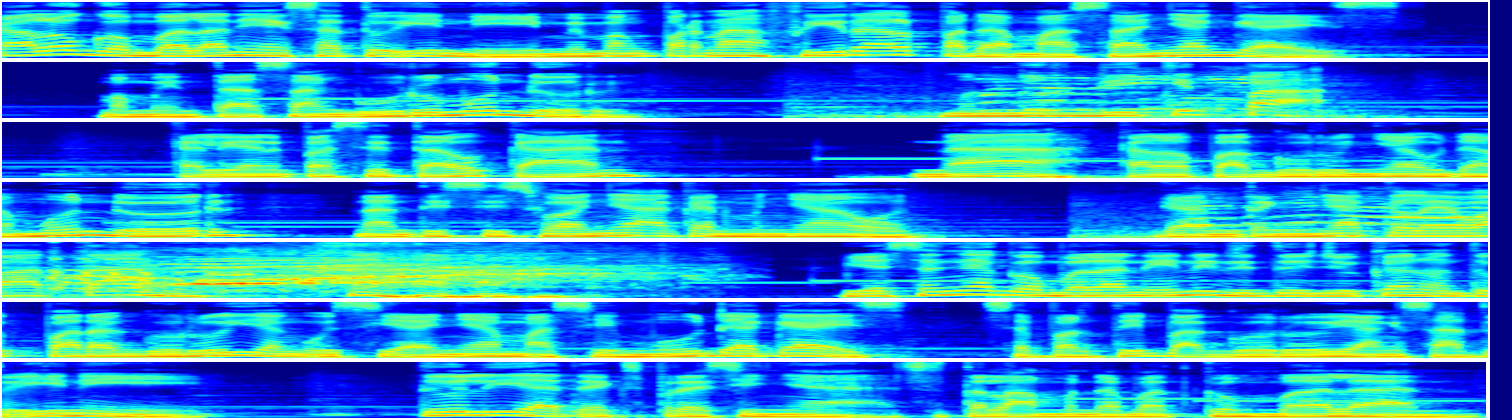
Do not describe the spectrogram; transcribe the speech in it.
Kalau gombalan yang satu ini memang pernah viral pada masanya guys. Meminta sang guru mundur. Mundur dikit pak. Kalian pasti tahu kan? Nah, kalau pak gurunya udah mundur, nanti siswanya akan menyaut. Gantengnya kelewatan. Biasanya gombalan ini ditujukan untuk para guru yang usianya masih muda guys. Seperti pak guru yang satu ini. Tuh lihat ekspresinya setelah mendapat gombalan.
